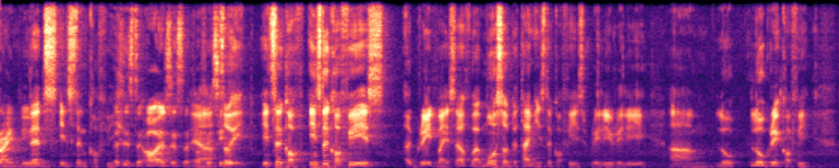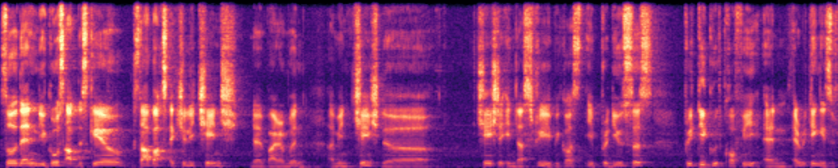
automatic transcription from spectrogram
grinding. That's instant coffee. that's instant. Oh, it's instant yeah. coffee. See, So instant coffee, instant coffee is a grade by itself, but most of the time instant coffee is really really um, low low grade coffee. So then it goes up the scale. Starbucks actually changed the environment. I mean, change the change the industry because it produces pretty good coffee and everything is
